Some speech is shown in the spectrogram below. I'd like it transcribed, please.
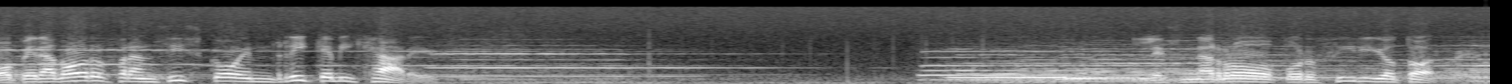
Operador Francisco Enrique Mijares. Les narró Porfirio Torres.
